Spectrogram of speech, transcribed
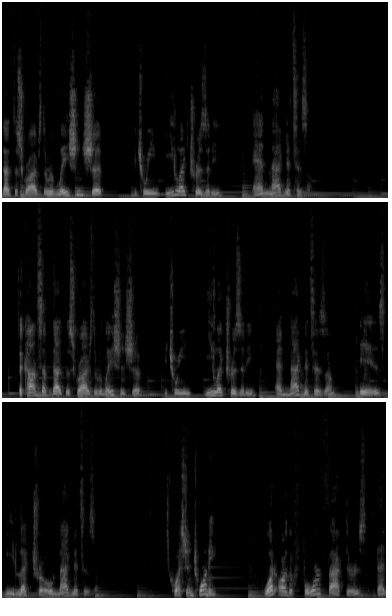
that describes the relationship between electricity and magnetism? The concept that describes the relationship between electricity and magnetism is electromagnetism. Question 20. What are the four factors that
